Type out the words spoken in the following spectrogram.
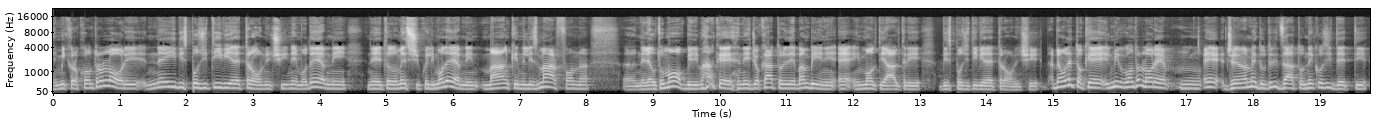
microcontrollori nei dispositivi elettronici, nei moderni, nei elettrodomestici, quelli moderni, ma anche negli smartphone eh, nelle automobili, ma anche nei giocattoli dei bambini e in molti altri dispositivi elettronici. Abbiamo detto che il microcontrollore mm, è generalmente utilizzato nei cosiddetti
